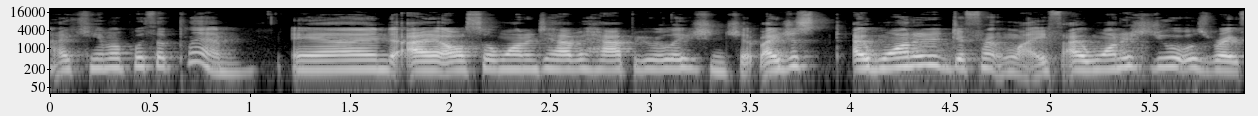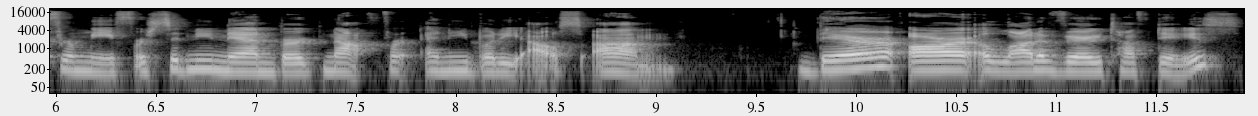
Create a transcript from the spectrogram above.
I came up with a plan. And I also wanted to have a happy relationship. I just I wanted a different life. I wanted to do what was right for me, for Sydney Nanberg, not for anybody else. Um, there are a lot of very tough days.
